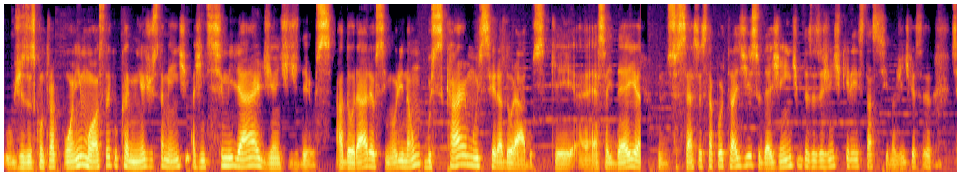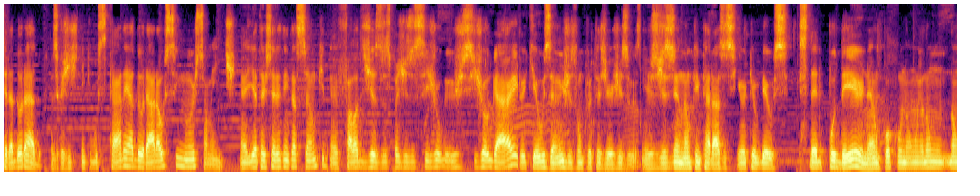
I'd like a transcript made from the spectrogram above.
o Jesus contrapõe e mostra que o caminho é justamente a gente se humilhar diante de Deus, adorar ao Senhor e não buscarmos ser adorados, que essa ideia de sucesso está por trás disso, da gente, muitas vezes a gente querer estar acima, a gente quer ser, ser adorado, mas o que a gente tem que buscar é adorar ao Senhor somente. É, e a terceira tentação que é, fala de Jesus para Jesus se, jogar, se jogar, porque os anjos vão proteger Jesus. E Jesus diz, não tentarás o Senhor teu Deus. Daí do poder, né, um pouco não, eu não, não,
